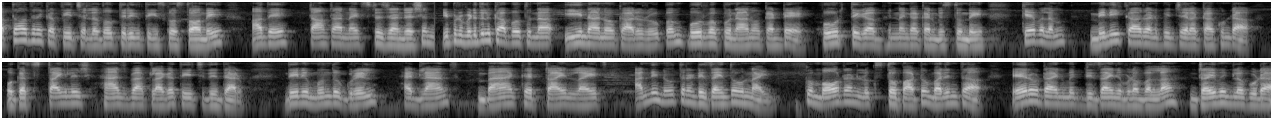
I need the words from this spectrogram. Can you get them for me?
అత్యాధునిక ఫీచర్లతో తిరిగి తీసుకొస్తోంది. అదే టాటా నెక్స్ట్ జనరేషన్. ఇప్పుడు విడుదల కాబోతున్న ఈ నానో కారు రూపం పూర్వపు నానో కంటే పూర్తిగా భిన్నంగా కనిపిస్తుంది. కేవలం మినీ కారు అనిపించేలా కాకుండా ఒక స్టైలిష్ హ్యాచ్ బ్యాక్ లాగా తీర్చిదిద్దారు. దీని ముందు grill head lamps back tail lights అన్ని నూతన డిజైన్తో ఉన్నాయి. మోడర్న్ లుక్స్తో పాటు మరింత ఏరోడైనమిక్ డిజైన్ ఇవ్వడం వల్ల డ్రైవింగ్లో కూడా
